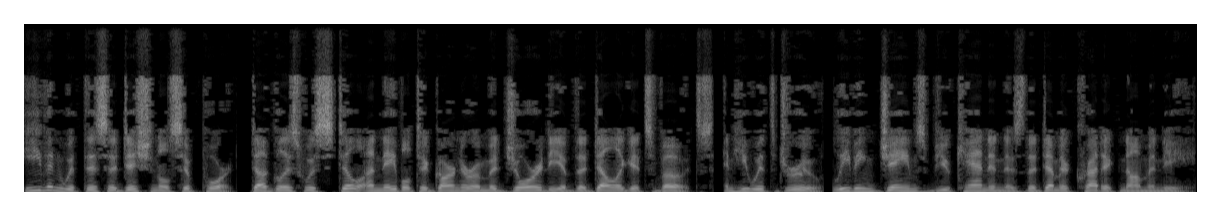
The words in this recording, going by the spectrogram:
Even with this additional support, Douglas was still unable to garner a majority of the delegates' votes, and he withdrew, leaving James Buchanan as the Democratic nominee.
